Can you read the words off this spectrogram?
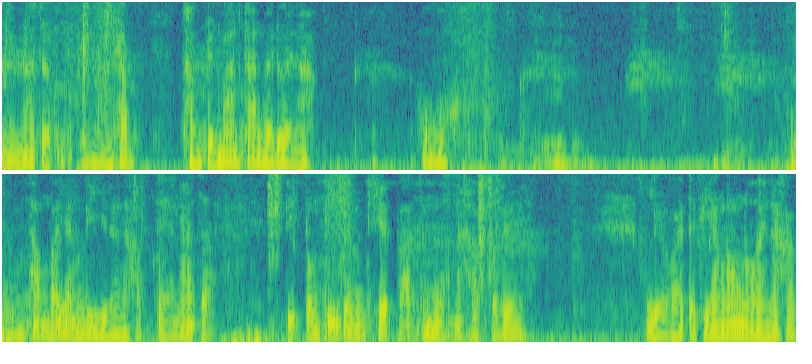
นี่น่าจะเป็นนี้ครับทำเป็นม่านกั้นไว้ด้วยนะ โอ้โหทำไว้อย่างดีเลยนะครับ แต่น่าจะติดตรงที่เป็นเขตป่าสงวนนะครับ ก็เลย เหลือไว้แต่เพียงร่องรอยนะครับ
